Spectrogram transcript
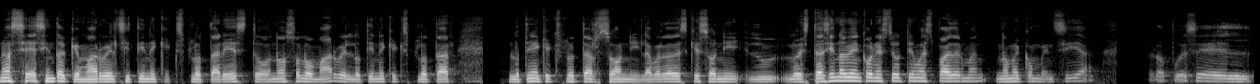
no sé, siento que Marvel sí tiene que explotar esto, no solo Marvel, lo tiene que explotar, lo tiene que explotar Sony. La verdad es que Sony lo está haciendo bien con este último Spider-Man, no me convencía, pero pues el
